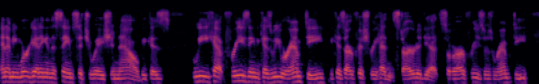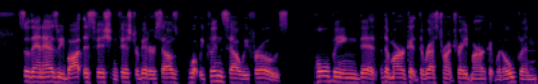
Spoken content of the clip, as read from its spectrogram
And I mean, we're getting in the same situation now because we kept freezing because we were empty because our fishery hadn't started yet. So our freezers were empty. So then, as we bought this fish and fished a bit ourselves, what we couldn't sell, we froze, hoping that the market, the restaurant trade market, would open.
